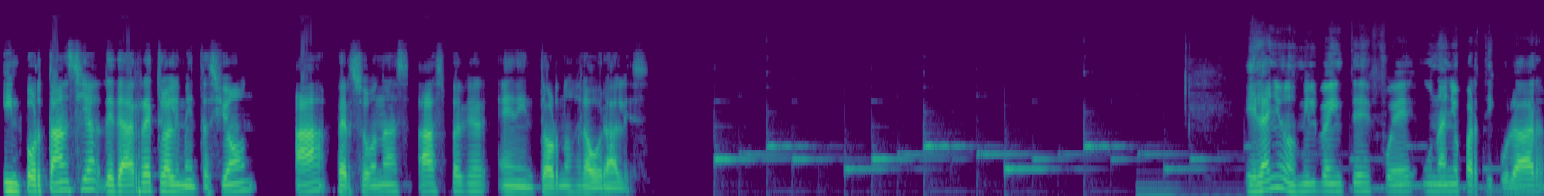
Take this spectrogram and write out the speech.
Importancia de dar retroalimentación a personas Asperger en entornos laborales. El año 2020 fue un año particular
